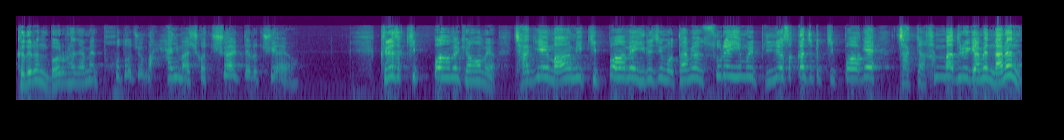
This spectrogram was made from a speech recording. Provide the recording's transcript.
그들은 뭘 하냐면 포도주 많이 마시고 취할 대로 취해요. 그래서 기뻐함을 경험해요. 자기의 마음이 기뻐함에 이르지 못하면 술의 힘을 빌려서까지도 기뻐하게 작정 한마디로 얘기하면 나는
